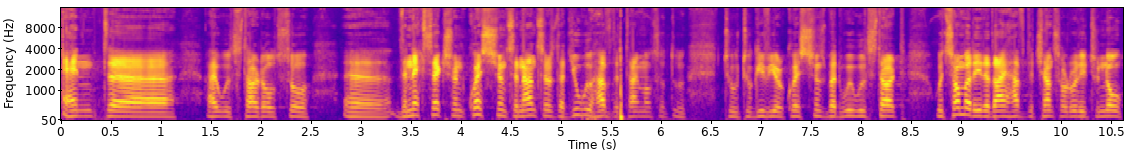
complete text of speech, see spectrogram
and uh, I will start also the next section, questions and answers, that you will have the time also to, give your questions, but we will start with somebody that I have the chance already to know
